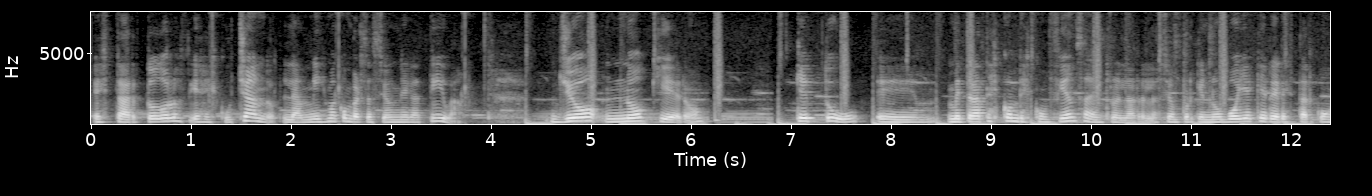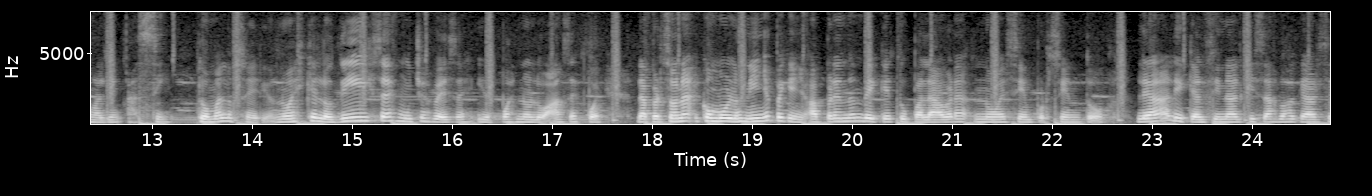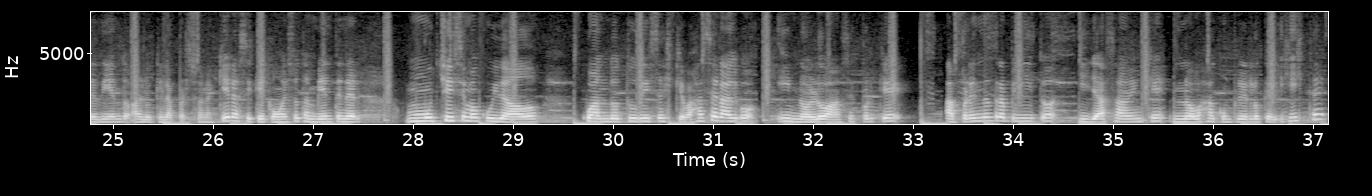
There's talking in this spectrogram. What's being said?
estar todos los días escuchando la misma conversación negativa. Yo no quiero que tú eh, me trates con desconfianza dentro de la relación porque no voy a querer estar con alguien así. Tómalo serio. No es que lo dices muchas veces y después no lo haces. Pues la persona, como los niños pequeños, aprenden de que tu palabra no es 100% leal y que al final quizás vas a quedar cediendo a lo que la persona quiere. Así que con eso también tener muchísimo cuidado cuando tú dices que vas a hacer algo y no lo haces porque aprenden rapidito y ya saben que no vas a cumplir lo que dijiste.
